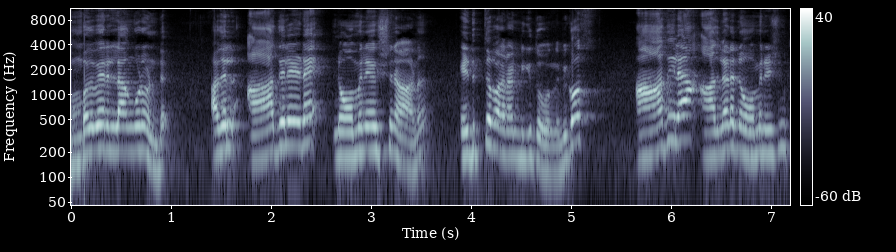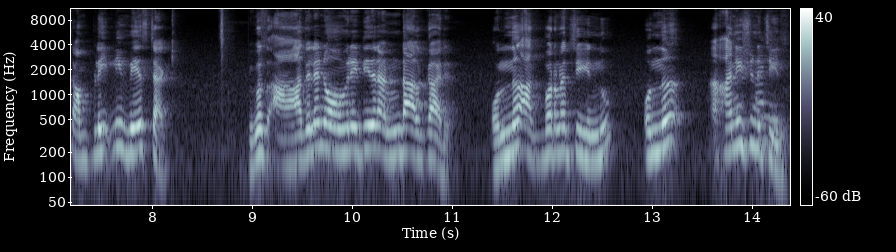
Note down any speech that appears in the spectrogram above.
ഒമ്പത് പേരെല്ലാം കൂടെ ഉണ്ട്. അതിൽ ആദിലയുടെ നോമിനേഷനാണ് എടുത്തു പറഞ്ഞിട്ട് എനിക്ക് തോന്നുന്നത്. ബിക്കോസ് ആദില ആദിലയുടെ നോമിനേഷൻ കംപ്ലീറ്റ്ലി വേസ്റ്റ് ആക്കി. ബിക്കോസ് ആദില നോമിനേറ്റ് ചെയ്ത രണ്ട് ആൾക്കാർ ഒന്ന് അക്ബറിനെ ചെയ്യുന്നു ഒന്ന് അനീഷിനെ ചെയ്യുന്നു.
